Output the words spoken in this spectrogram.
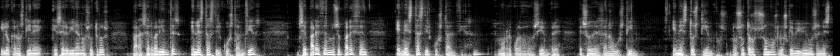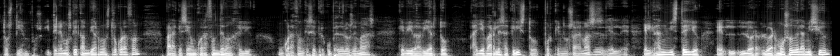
y lo que nos tiene que servir a nosotros para ser valientes en estas circunstancias. ¿Se parecen o no se parecen? En estas circunstancias. ¿eh? Hemos recordado siempre eso de San Agustín. En estos tiempos. Nosotros somos los que vivimos en estos tiempos y tenemos que cambiar nuestro corazón para que sea un corazón de evangelio, un corazón que se preocupe de los demás, que viva abierto a llevarles a Cristo, porque nos, además el, el gran misterio, lo hermoso de la misión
